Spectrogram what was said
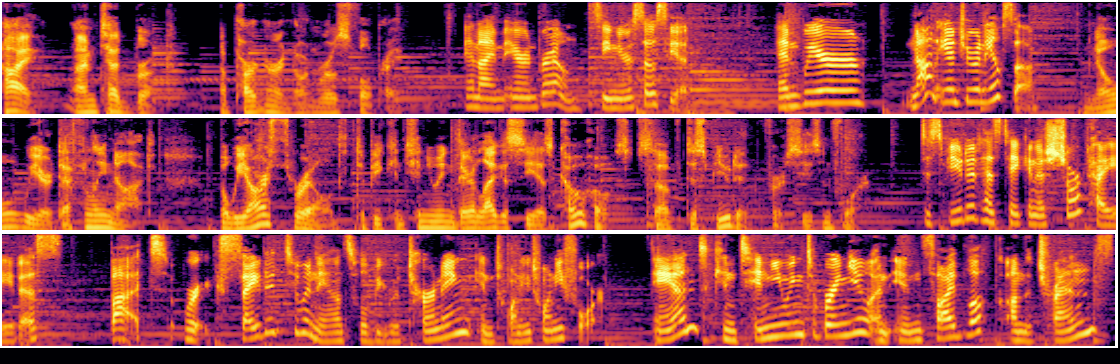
Hi, I'm Ted Brook, a partner at Norton Rose Fulbright. And I'm Erin Brown, Senior Associate. And we're not Andrew and Ailsa. No, we are definitely not. But we are thrilled to be continuing their legacy as co hosts of Disputed for season four. Disputed has taken a short hiatus, but we're excited to announce we'll be returning in 2024 and continuing to bring you an inside look on the trends,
